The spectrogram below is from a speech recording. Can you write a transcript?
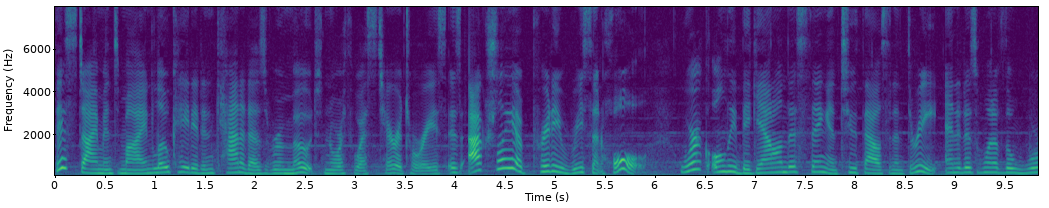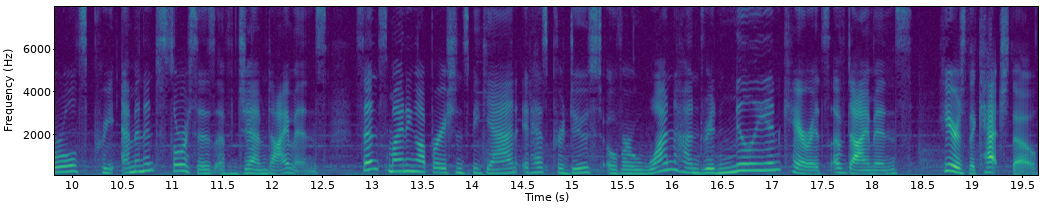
This diamond mine, located in Canada's remote Northwest Territories, is actually a pretty recent hole. Work only began on this thing in 2003, and it is one of the world's preeminent sources of gem diamonds. Since mining operations began, it has produced over 100 million carats of diamonds. Here's the catch though.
